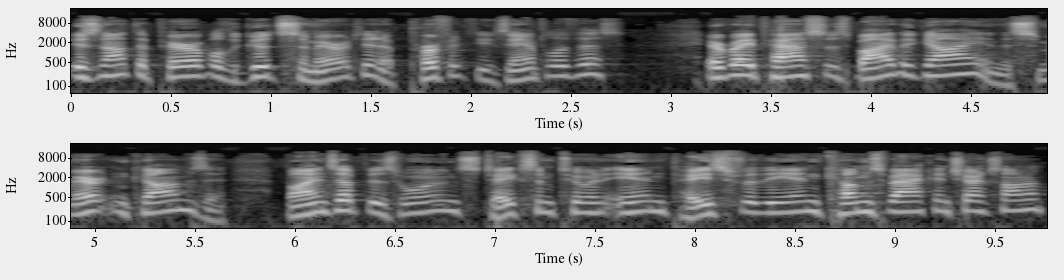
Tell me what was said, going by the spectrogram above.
Is not the parable of the Good Samaritan a perfect example of this? Everybody passes by the guy, and the Samaritan comes and binds up his wounds, takes him to an inn, pays for the inn, comes back and checks on him.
